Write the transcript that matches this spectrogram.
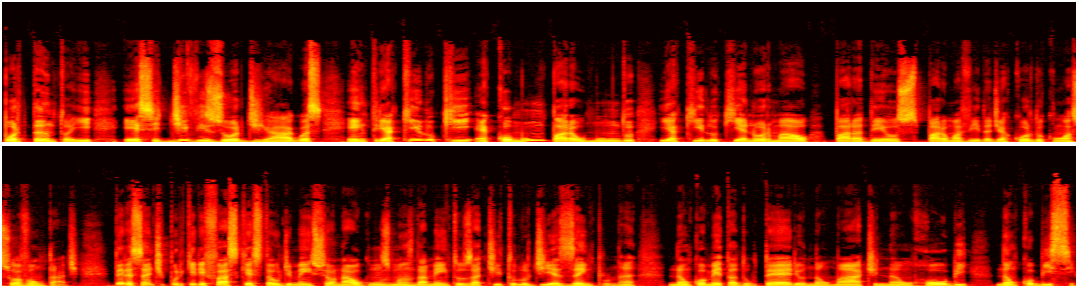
portanto aí esse divisor de águas entre aquilo que é comum para o mundo e aquilo que é normal para Deus, para uma vida de acordo com a sua vontade. Interessante porque ele faz questão de mencionar alguns mandamentos a título de exemplo, né? Não cometa adultério, não mate, não roube, não cobice.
